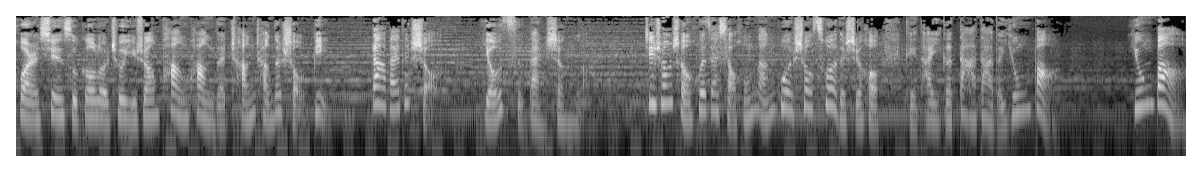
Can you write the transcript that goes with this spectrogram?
霍尔迅速勾勒出一双胖胖的、长长的手臂，大白的手由此诞生了。这双手会在小红难过、受挫的时候给他一个大大的拥抱，拥抱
